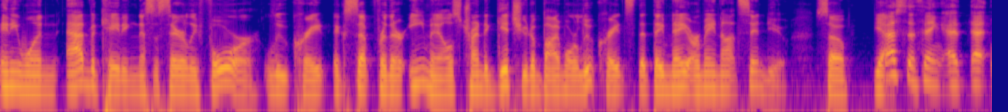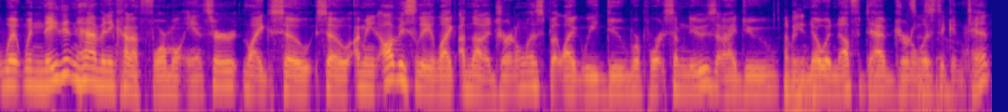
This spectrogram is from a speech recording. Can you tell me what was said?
anyone advocating necessarily for Loot Crate except for their emails trying to get you to buy more Loot Crates that they may or may not send you. So yeah That's the thing. At, at when, when they didn't have any kind of formal answer, like so, so I mean, obviously, like I'm not a journalist, but like we do report some news, and I do I mean, know enough to have journalistic intent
